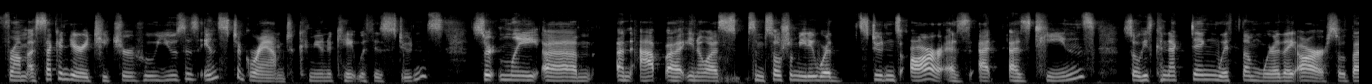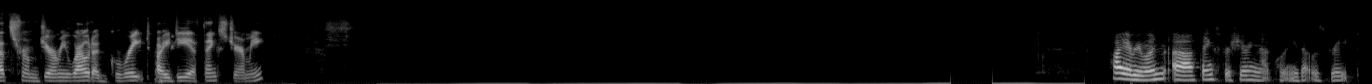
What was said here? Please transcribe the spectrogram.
from a secondary teacher who uses Instagram to communicate with his students. Certainly um, an app, uh, you know, a, some social media where students are as at, as teens. So he's connecting with them where they are. So that's from Jeremy Wout, a great idea. Thanks, Jeremy. Hi, everyone. Uh, thanks for sharing that, Courtney. That was great.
